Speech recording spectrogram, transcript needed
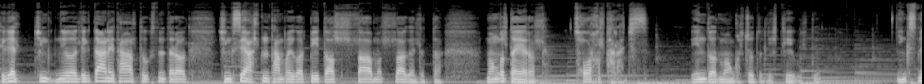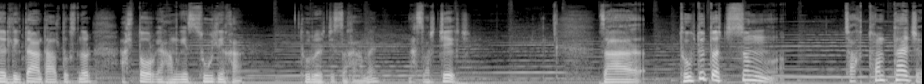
Тэгэл Лигдааныг таалт төгснө дараа бол Чингисийн алтан тамгыг бол бид оллоо моллоо гэж одоо Монгол даяар бол цуурхал тараачсан. Энд бол монголчууд бол итгээгүй л дээ. Ингэснээр Лигдаан таалт төгснөөр алтан уургийн хамгийн сүүлийн хаан төр барьж исэн хаан маань нас баржээ гэж. За төвдөд очисон цогт тунтайж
